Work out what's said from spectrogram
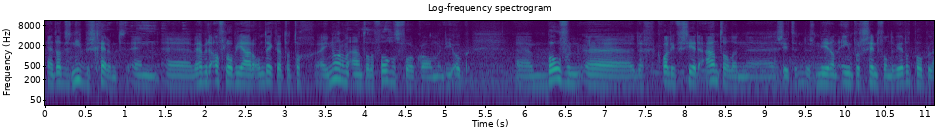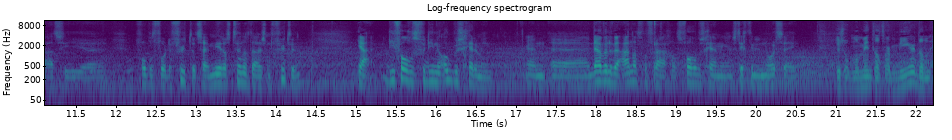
ja, dat is niet beschermd. En we hebben de afgelopen jaren ontdekt dat er toch enorme aantallen vogels voorkomen die ook uh, boven uh, de gekwalificeerde aantallen zitten. Dus meer dan 1% van de wereldpopulatie. bijvoorbeeld voor de fut, dat zijn meer dan 20.000 futen. Ja, die vogels verdienen ook bescherming. En daar willen we aandacht voor vragen als Vogelbescherming en Stichting de Noordzee. Dus op het moment dat er meer dan 1%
